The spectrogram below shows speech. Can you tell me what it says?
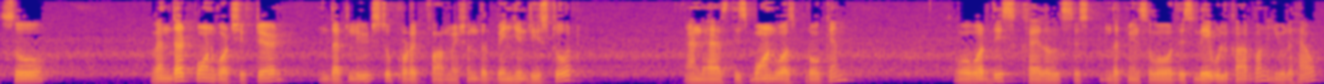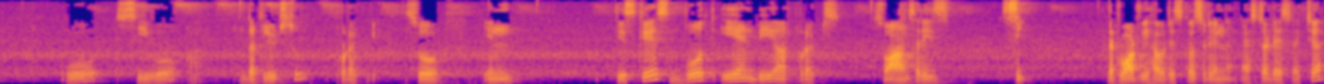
So when that bond got shifted that leads to product formation the benzene restored and as this bond was broken over this chiral system that means over this labeled carbon you will have OCOR that leads to product B. So in this case both A and B are products. So answer is C. That what we have discussed in yesterday's lecture.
